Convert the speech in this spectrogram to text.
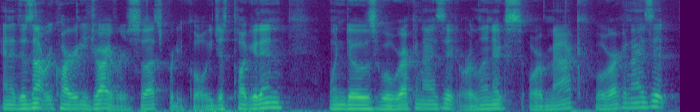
and it does not require any drivers so that's pretty cool. You just plug it in Windows will recognize it or Linux or Mac will recognize it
